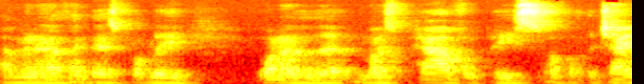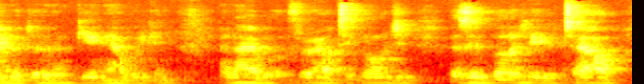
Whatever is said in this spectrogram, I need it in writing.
Um, and I think that's probably one of the most powerful piece of what the chamber do, and again, how we can enable it through our technology, is the ability to tell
